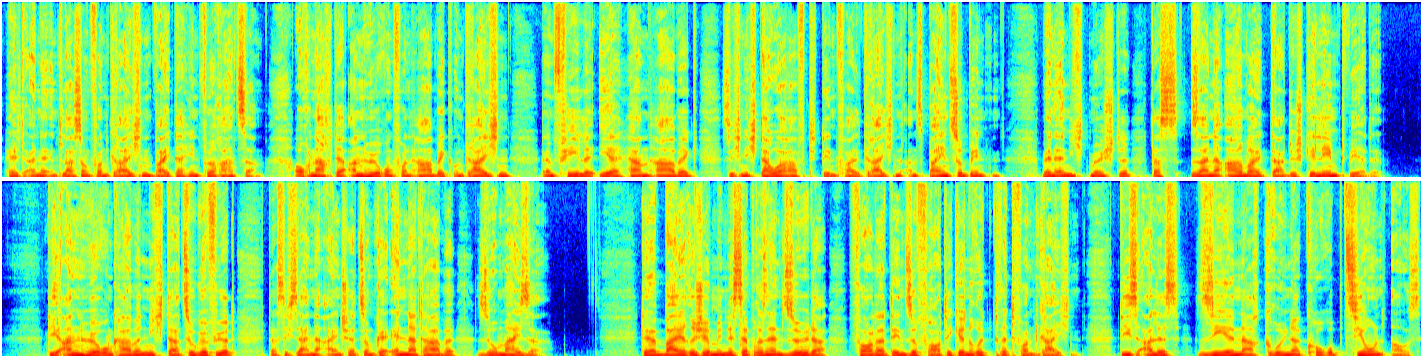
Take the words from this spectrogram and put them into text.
hält eine Entlassung von Greichen weiterhin für ratsam. Auch nach der Anhörung von Habeck und Greichen empfehle er Herrn Habeck, sich nicht dauerhaft den Fall Greichen ans Bein zu binden, wenn er nicht möchte, dass seine Arbeit dadurch gelähmt werde. Die Anhörung habe nicht dazu geführt, dass sich seine Einschätzung geändert habe, so Meiser. Der bayerische Ministerpräsident Söder fordert den sofortigen Rücktritt von Greichen. Dies alles sehe nach grüner Korruption aus,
